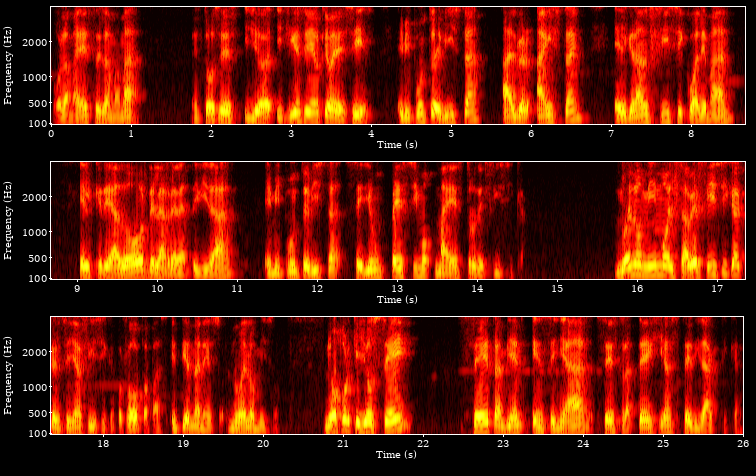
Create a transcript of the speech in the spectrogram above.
o la maestra es la mamá. Entonces, y, yo, y fíjense bien lo que voy a decir. En mi punto de vista, Albert Einstein, el gran físico alemán, el creador de la relatividad, en mi punto de vista, sería un pésimo maestro de física. No es lo mismo el saber física que enseñar física, por favor, papás, entiendan eso, no es lo mismo. No porque yo sé, sé también enseñar, sé estrategias, sé didáctica.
